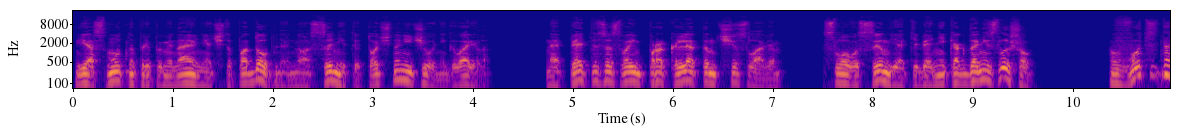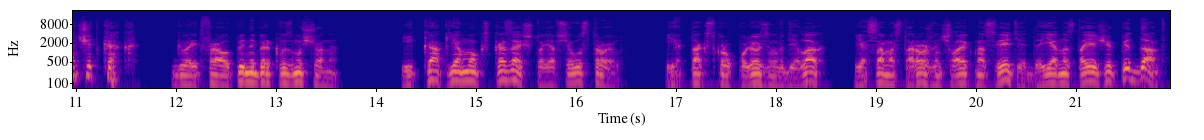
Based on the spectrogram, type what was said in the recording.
Я смутно припоминаю нечто подобное, но о сыне ты точно ничего не говорила. Опять ты со своим проклятым тщеславием. Слово «сын» я от тебя никогда не слышал. — Вот значит как, — говорит фрау Пиннеберг возмущенно. — И как я мог сказать, что я все устроил? Я так скрупулезен в делах, я самый осторожный человек на свете, да я настоящий педант,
